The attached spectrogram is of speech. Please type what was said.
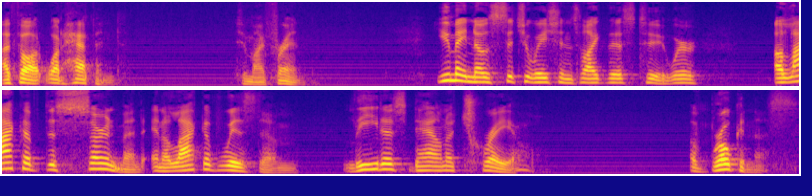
I thought, what happened to my friend? You may know situations like this too, where a lack of discernment and a lack of wisdom lead us down a trail of brokenness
